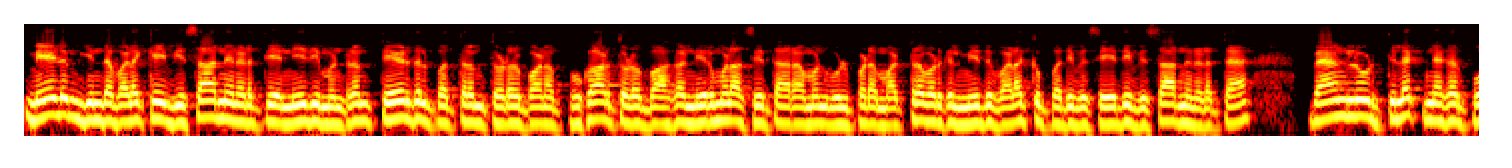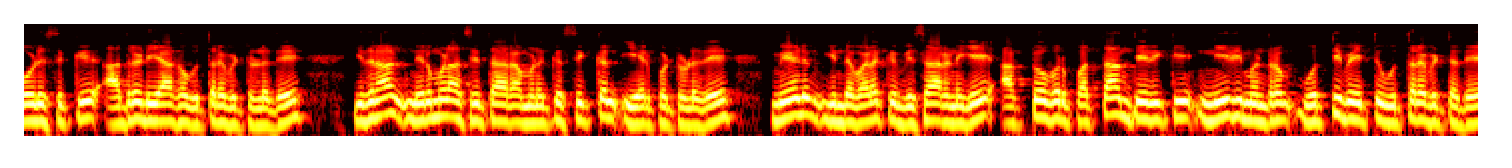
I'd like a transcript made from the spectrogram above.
மேலும் இந்த வழக்கை விசாரணை நடத்திய நீதிமன்றம் தேர்தல் பத்திரம் தொடர்பான புகார் தொடர்பாக நிர்மலா சீதாராமன் உள்பட மற்றவர்கள் மீது வழக்கு பதிவு செய்து விசாரணை நடத்த பெங்களூர் திலக் நகர் போலீஸுக்கு அதிரடியாக உத்தரவிட்டுள்ளது. இதனால் நிர்மலா சீதாராமனுக்கு சிக்கல் ஏற்பட்டுள்ளது. மேலும் இந்த வழக்கு விசாரணையை அக்டோபர் பத்தாம் தேதிக்கு நீதிமன்றம் ஒத்திவைத்து உத்தரவிட்டது.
